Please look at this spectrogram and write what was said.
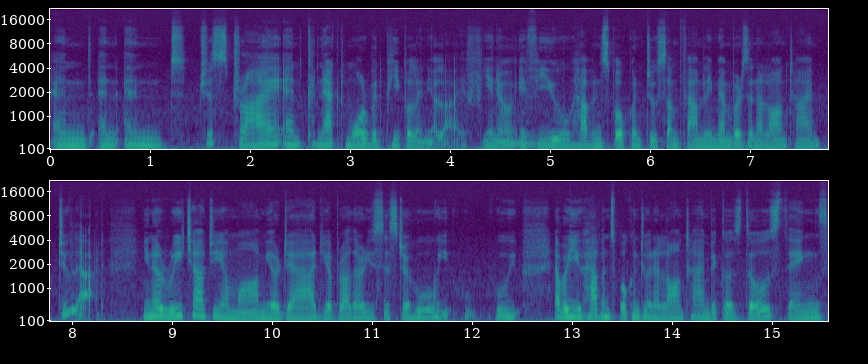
and and and just try and connect more with people in your life. You know if you haven't spoken to some family members in a long time do that. You know reach out to your mom your dad your brother your sister who who whoever you haven't spoken to in a long time because those things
